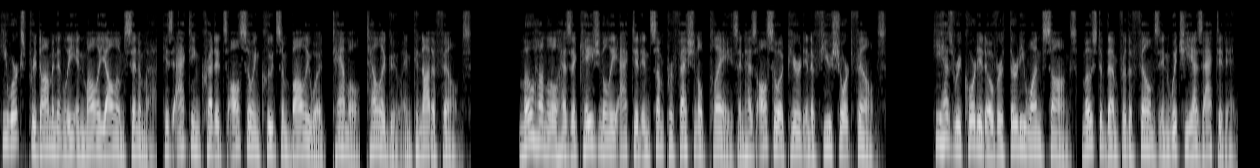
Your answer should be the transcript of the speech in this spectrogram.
He works predominantly in Malayalam cinema, his acting credits also include some Bollywood, Tamil, Telugu and Kannada films. Mohanlal has occasionally acted in some professional plays and has also appeared in a few short films. He has recorded over 31 songs, most of them for the films in which he has acted in.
